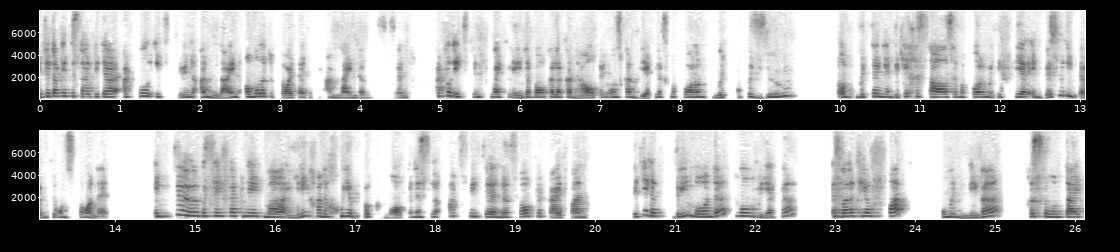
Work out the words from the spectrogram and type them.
ek het ek het gesê dit ja, ek wil iets doen aanlyn. Almal het op daai tyd op die aanlyn ding gesin. Ek wil iets doen vir my kliënte waar ek hulle kan help en ons kan weekliks mekaar ontmoet op 'n Zoom ontmoeting en bietjie gesels en mekaar motiveer en dis hoe die ding toe ontstaan het. En toe besef ek net maar hierdie gaan 'n goeie boek maak en is 'n absolute noodsaaklikheid van weet jy dat 3 maande, 12 weke is wat dit vir jou vat om 'n nuwe gesondheid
